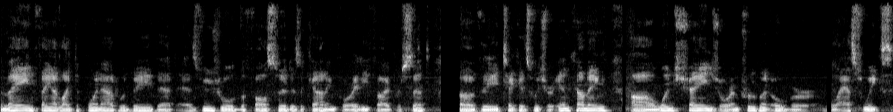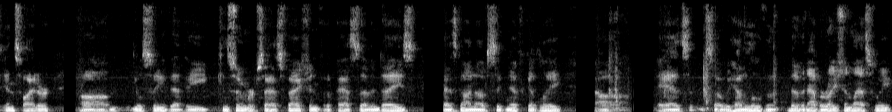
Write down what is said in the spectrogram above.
The main thing I'd like to point out would be that, as usual, the faucet is accounting for 85% of the tickets which are incoming. Uh, one change or improvement over last week's Insider, um, you'll see that the consumer satisfaction for the past seven days has gone up significantly. Uh, as so, we had a little bit of an aberration last week,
